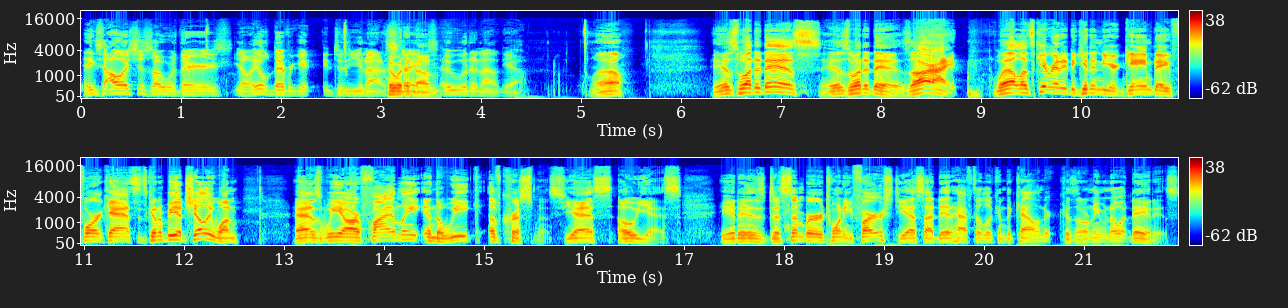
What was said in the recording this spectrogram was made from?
And he's always just over there. He's, you know, he'll never get into the United Who States. Who would've known? Who would have known? Yeah. Well, is what it is. Is what it is. All right. Well, let's get ready to get into your game day forecast. It's going to be a chilly one as we are finally in the week of Christmas. Yes. Oh, yes. It is December 21st. Yes, I did have to look in the calendar because I don't even know what day it is.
